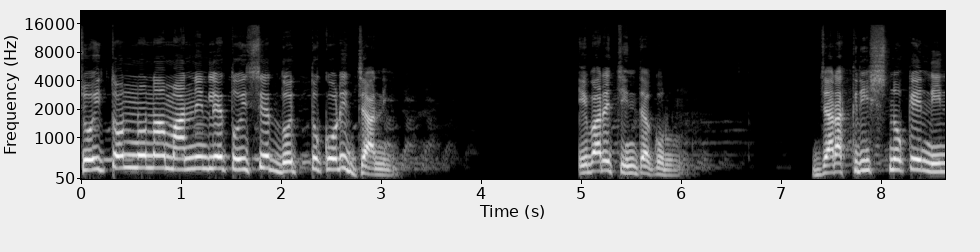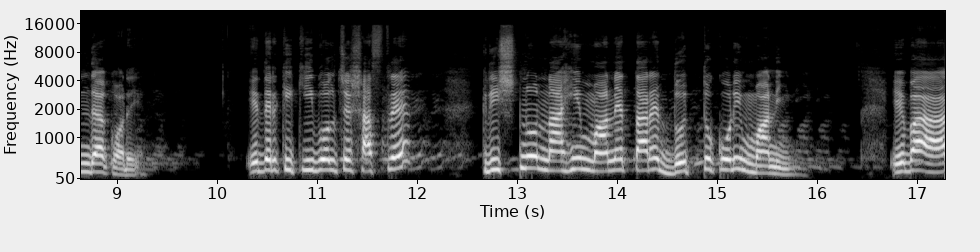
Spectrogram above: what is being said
চৈতন্য না মানিলে তৈসে দৈত্য করি জানি। এবারে চিন্তা করুন, যারা কৃষ্ণকে নিন্দা করে, এদেরকে কি বলছে শাস্ত্রে? কৃষ্ণ নাহি মানে তারে দৈত্য করি মানি। এবার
